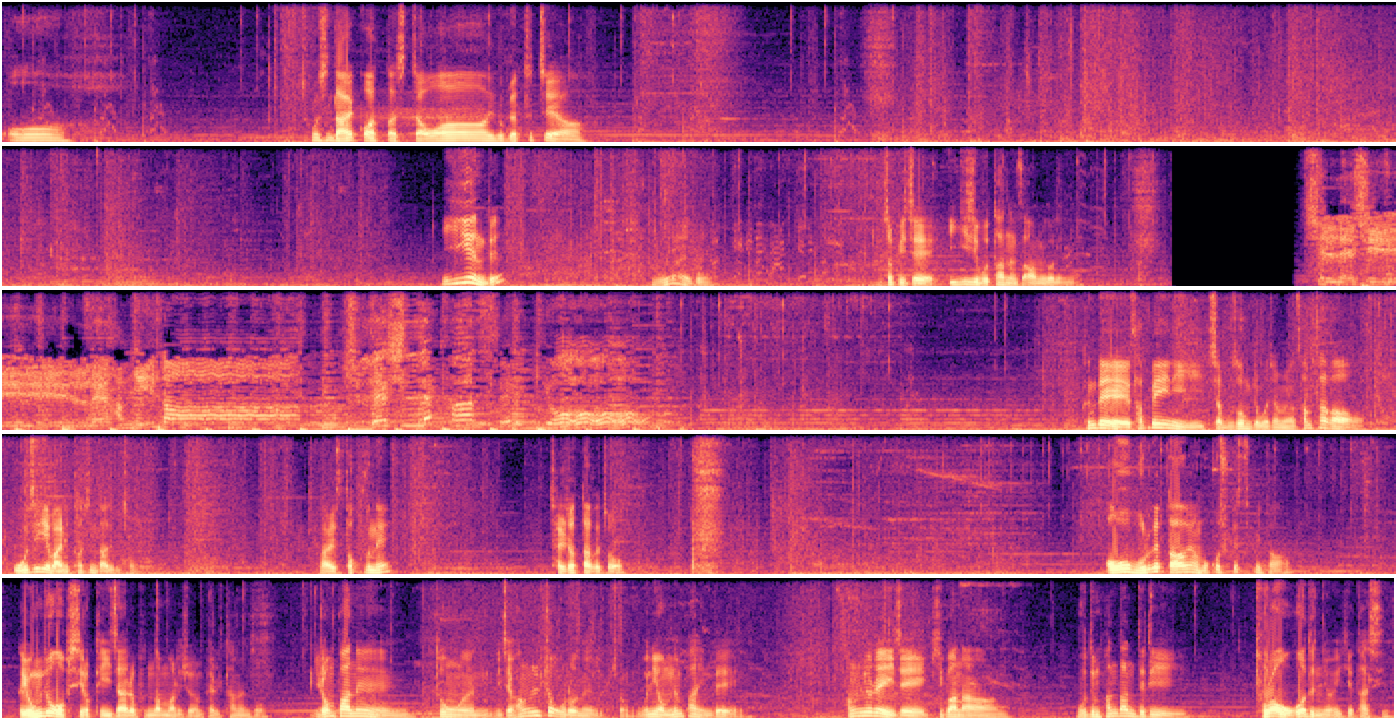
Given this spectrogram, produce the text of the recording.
오. 정신 나갈 것 같다, 진짜. 와, 이거 몇 트째야. 이기겠는데? 뭐야, 이거. 어차피 이제 이기지 못하는 싸움이거든요. 실례 실례합니다. 실례 실례하세요. 근데 삼베인이 진짜 무서운 게 뭐냐면 3타가 오지게 많이 터진다는 점. 나이스 덕분에 잘 졌다 그죠? 어우 모르겠다. 그냥 먹고 죽겠습니다. 그러니까 용족 없이 이렇게 이자를 본단 말이죠 연패를 타면서. 이런 판은 보통은 이제 확률적으로는 좀 운이 없는 판인데 확률에 이제 기반한 모든 판단들이 돌아오거든요 이게 다시.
